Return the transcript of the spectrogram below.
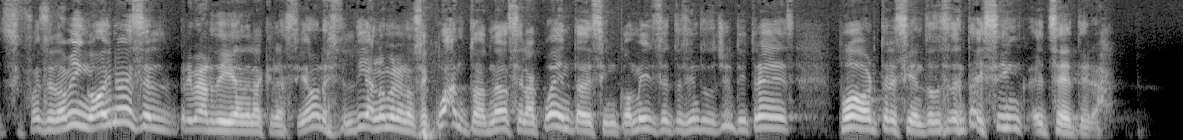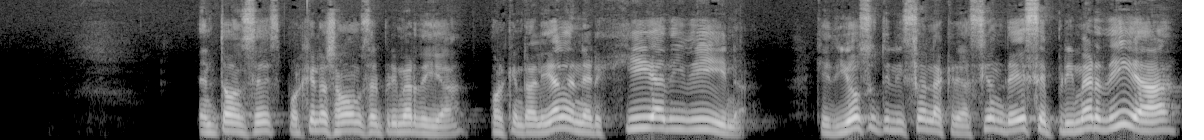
si fuese domingo, hoy no es el primer día de la creación, es el día número no sé cuánto, nace la cuenta de 5.783 por 365, etcétera. Entonces, ¿por qué lo llamamos el primer día? Porque en realidad la energía divina que Dios utilizó en la creación de ese primer día,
